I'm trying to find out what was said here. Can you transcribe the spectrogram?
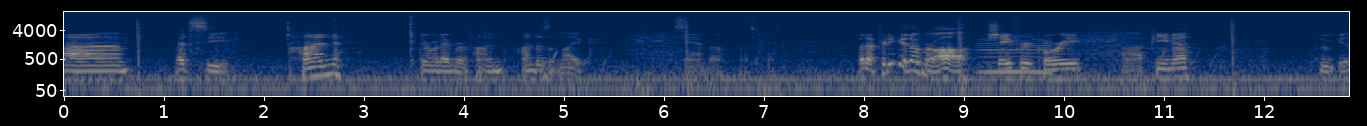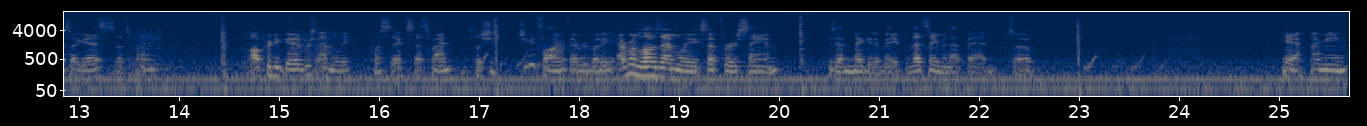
Um, let's see. Hun, they're whatever of Hun. Hun doesn't like Sam though. That's okay. But uh, pretty good overall. Schaefer, Corey, uh, Pina, Lucas. I guess that's fine. All pretty good. Where's Emily? Plus six. That's fine. So she she gets along with everybody. Everyone loves Emily except for Sam, who's at negative eight. But that's not even that bad. So yeah, I mean,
